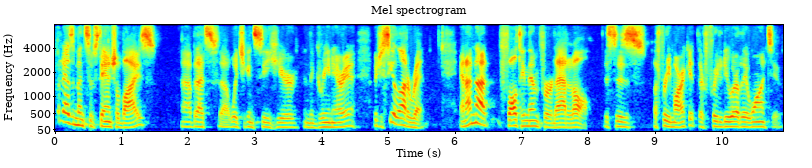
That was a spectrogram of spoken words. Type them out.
but it hasn't been substantial buys. Uh, but that's uh, what you can see here in the green area. But you see a lot of red. And I'm not faulting them for that at all. This is a free market. They're free to do whatever they want to. And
